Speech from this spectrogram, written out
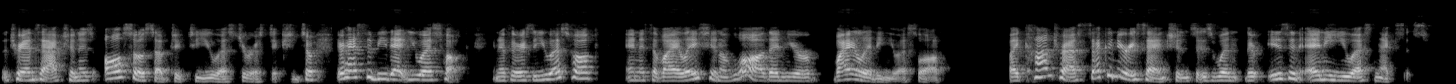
the transaction is also subject to US jurisdiction. So there has to be that US hook. And if there's a US hook and it's a violation of law, then you're violating US law. By contrast, secondary sanctions is when there isn't any US nexus.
